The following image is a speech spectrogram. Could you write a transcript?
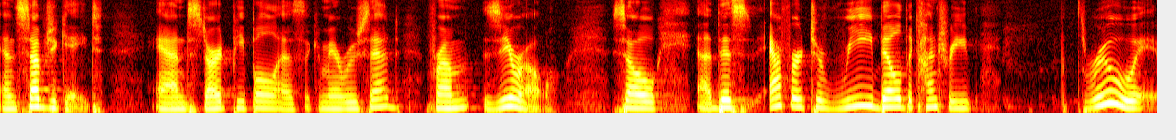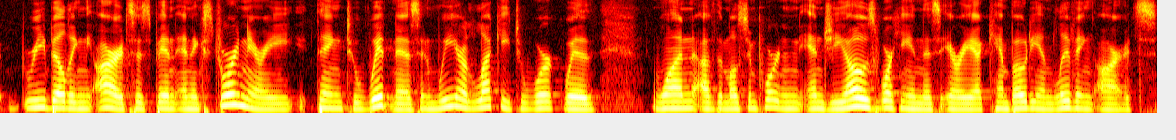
and subjugate and start people, as the Khmer Rouge said, from zero. So uh, this effort to rebuild the country through rebuilding the arts has been an extraordinary thing to witness, and we are lucky to work with one of the most important NGOs working in this area, Cambodian Living Arts,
